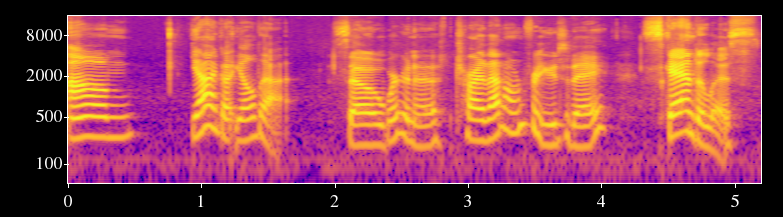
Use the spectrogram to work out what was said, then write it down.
Um, yeah, I got yelled at. So we're going to try that on for you today. Scandalous.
